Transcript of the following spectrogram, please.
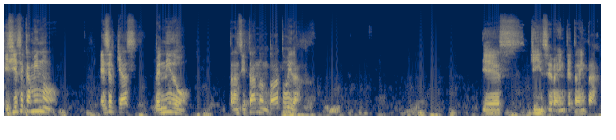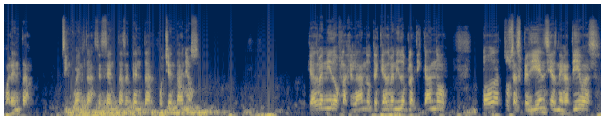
Y si ese camino es el que has venido transitando en toda tu vida, 10, 15, 20, 30, 40, 50, 60, 70, 80 años, que has venido flagelándote, que has venido platicando todas tus experiencias negativas.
